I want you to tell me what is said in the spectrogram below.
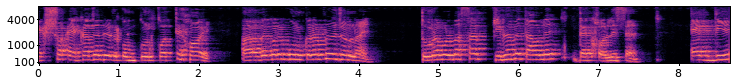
একশো, এক হাজার এরকম গুণ করতে হয়, আলাদা করে গুণ করার প্রয়োজন নাই। তোমরা বলবা, স্যার, কীভাবে তাহলে? দেখো লিসেন এক দিয়ে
